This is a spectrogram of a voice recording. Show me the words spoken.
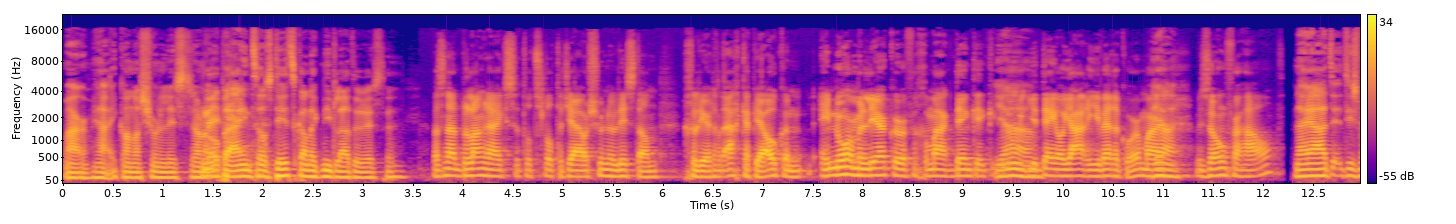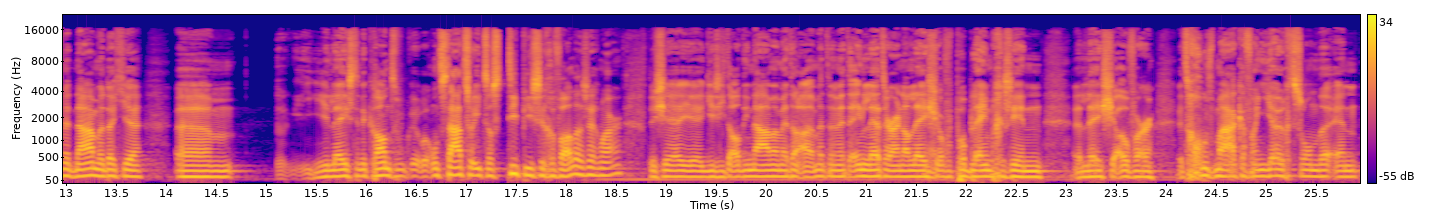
Maar ja, ik kan als journalist zo'n nee. open eind als dit kan ik niet laten rusten. Wat is nou het belangrijkste tot slot dat jij als journalist dan geleerd hebt? Want eigenlijk heb jij ook een enorme leercurve gemaakt, denk ik. Ja. Je deed al jaren je werk hoor, maar zo'n verhaal. Nou ja, het, het, is met name dat je... Um, je leest in de krant, ontstaat zoiets als typische gevallen, zeg maar. Dus je, je, je ziet al die namen met, een, met, met één letter en dan lees je over probleemgezin. Eh, lees je over het goedmaken van jeugdzonde. En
